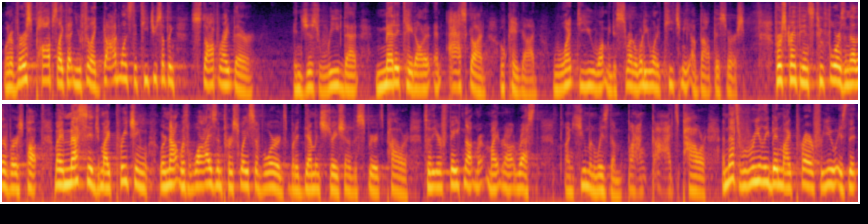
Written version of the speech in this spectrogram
When a verse pops like that and you feel like God wants to teach you something, stop right there and just read that, meditate on it, and ask God, okay, God, what do you want me to surrender? What do you want to teach me about this verse? 1 Corinthians 2 4 is another verse pop. My message, my preaching were not with wise and persuasive words, but a demonstration of the Spirit's power, so that your faith not, might not rest on human wisdom, but on God's power. And that's really been my prayer for you is that,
